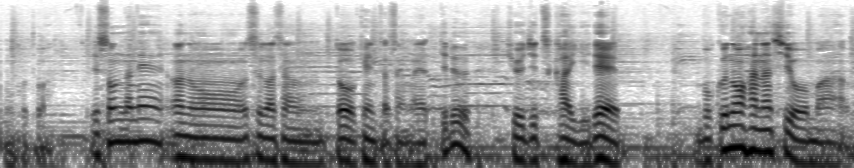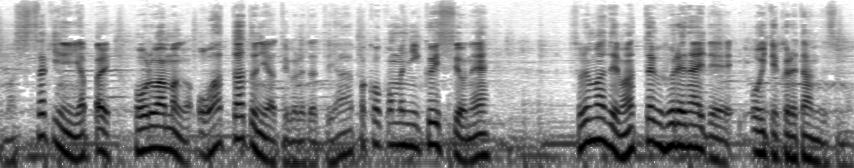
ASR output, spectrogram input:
思うことは。でそんなね、あのー、菅さんと健太さんがやってる休日会議で僕の話を、まあ、真っ先にやっぱりホールワンマンが終わった後にやってくれたってやっぱここも憎いっすよね。それまで全く触れないで置いてくれたんですもん。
